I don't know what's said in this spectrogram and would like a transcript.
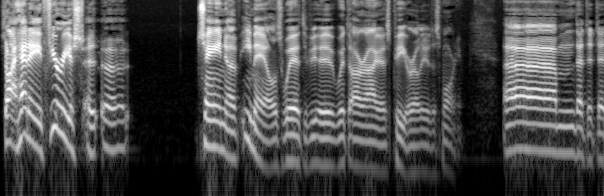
So I had a furious uh, uh, chain of emails with uh, with our ISP earlier this morning. Um, da, da,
